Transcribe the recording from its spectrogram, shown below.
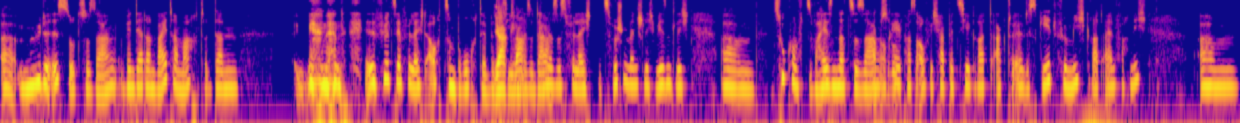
äh, müde ist sozusagen, wenn der dann weitermacht, dann dann führt es ja vielleicht auch zum Bruch der Beziehung. Ja, klar, also dann klar. ist es vielleicht zwischenmenschlich wesentlich ähm, zukunftsweisender zu sagen, Absolut. okay, pass auf, ich habe jetzt hier gerade aktuell, das geht für mich gerade einfach nicht. Ähm,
